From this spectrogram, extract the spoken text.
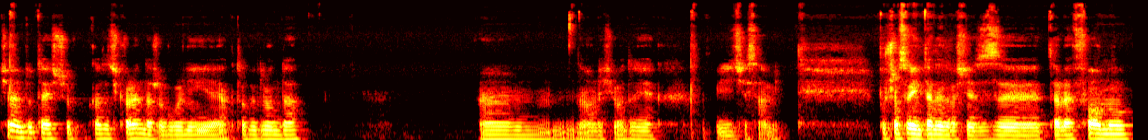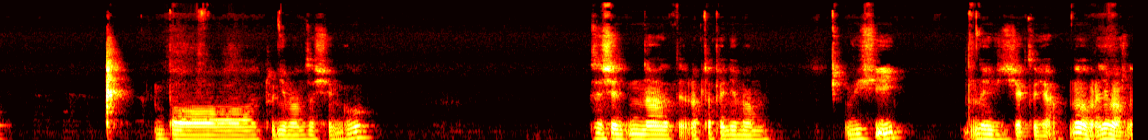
Chciałem tutaj jeszcze pokazać kalendarz ogólnie, jak to wygląda. No ale się ładuje, jak widzicie sami. Puszczam sobie internet właśnie z telefonu, bo tu nie mam zasięgu. W sensie na laptopie nie mam Wi-Fi. No i widzicie, jak to działa. No dobra, nieważne.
